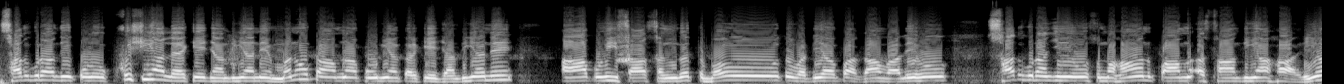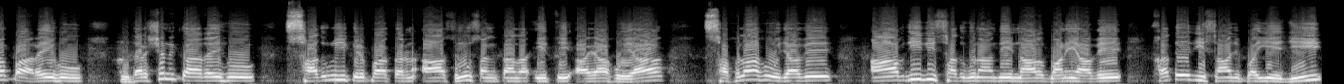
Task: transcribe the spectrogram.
ਸਤਿਗੁਰਾਂ ਦੇ ਕੋਲੋਂ ਖੁਸ਼ੀਆਂ ਲੈ ਕੇ ਜਾਂਦੀਆਂ ਨੇ, ਮਨੋਕਾਮਨਾ ਪੂਰੀਆਂ ਕਰਕੇ ਜਾਂਦੀਆਂ ਨੇ ਆਪ ਵੀ ਸਾਧ ਸੰਗਤ ਬਹੁਤ ਵੱਡੀਆਂ ਭਾਗਾਂ ਵਾਲੇ ਹੋ। ਸਤਿਗੁਰਾਂ ਜੀ ਦੇ ਉਸ ਮਹਾਨ ਪਾਵਨ ਅਸਥਾਨ ਦੀਆਂ ਹਾਜ਼ਰੀਆਂ ਭਾ ਰਹੇ ਹੋ, ਦਰਸ਼ਨ ਕਰ ਰਹੇ ਹੋ। ਸਤਿਗੁਰੂ ਜੀ ਕਿਰਪਾ ਕਰਨ ਆਪ ਸਮੂਹ ਸੰਗਤਾਂ ਦਾ ਇੱਥੇ ਆਇਆ ਹੋਇਆ ਸਫਲਾ ਹੋ ਜਾਵੇ। ਆਪ ਜੀ ਦੀ ਸਤਿਗੁਰਾਂ ਦੇ ਨਾਲ ਬਣ ਆਵੇ। ਫਤਿਹ ਦੀ ਸਾਂਝ ਪਾਈਏ ਜੀ।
